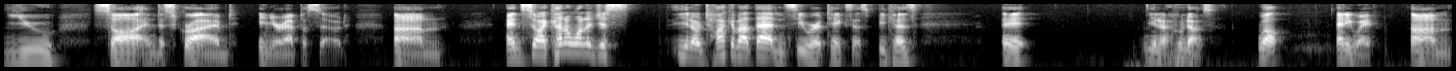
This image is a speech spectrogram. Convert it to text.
you saw and described in your episode. Um, and so i kind of want to just you know talk about that and see where it takes us because it you know who knows well anyway um,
